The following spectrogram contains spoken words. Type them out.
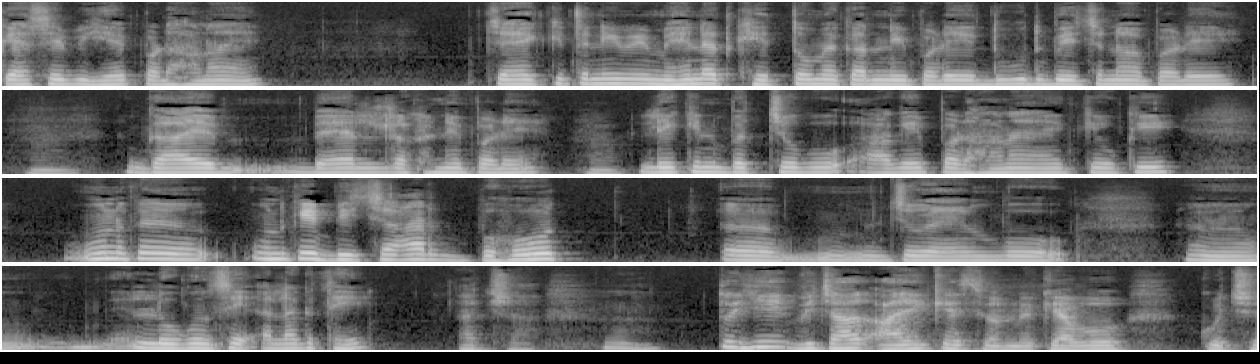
कैसे भी है पढ़ाना है। चाहे कितनी भी मेहनत खेतों में करनी पड़े दूध बेचना पड़े हम्म, गाय बैल रखने पड़े। हम्म, लेकिन बच्चों को आगे पढ़ाना है क्योंकि उनके उनके विचार बहुत जो है वो लोगों से अलग थे। अच्छा। हम्म। तो ये विचार आए कैसे उनमें? क्या वो कुछ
